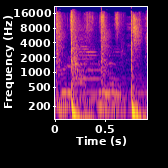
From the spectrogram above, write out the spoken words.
bırakma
